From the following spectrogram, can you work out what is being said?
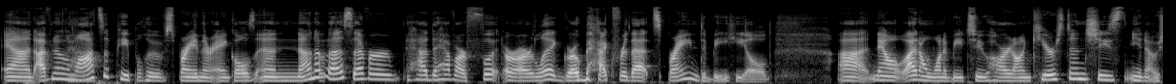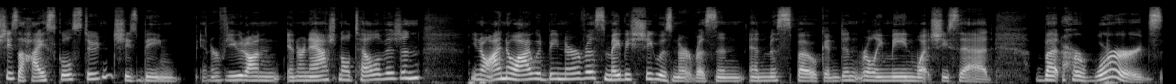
and I've known yeah. lots of people who've sprained their ankles, and none of us ever had to have our foot or our leg grow back for that sprain to be healed. Uh, now, I don't want to be too hard on Kiersten. She's, you know, she's a high school student. She's being interviewed on international television you know, I know I would be nervous. Maybe she was nervous and, and misspoke and didn't really mean what she said. But her words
